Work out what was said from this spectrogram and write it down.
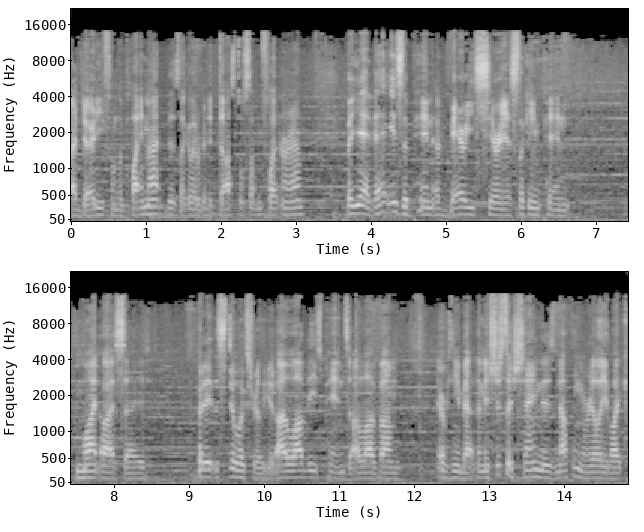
are dirty from the playmat. There's like a little bit of dust or something floating around. But yeah, that is the pin, a very serious looking pin, might I say. But it still looks really good. I love these pins. I love um, everything about them. It's just a shame there's nothing really like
